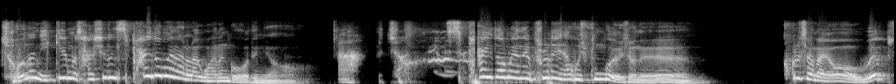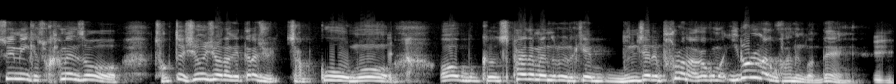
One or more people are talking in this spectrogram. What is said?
저는 이 게임을 사실은 스파이더맨 하려고 하는 거거든요. 아 그쵸 스파이더맨을 플레이하고 싶은 거예요, 저는. 그렇잖아요. web swinging 계속 하면서 적들 시원시원하게 때려 잡고, 뭐, 그쵸 어, 뭐, 그 스파이더맨으로 이렇게 문제를 풀어 나가고 막 이러려고 하는 건데, 음.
